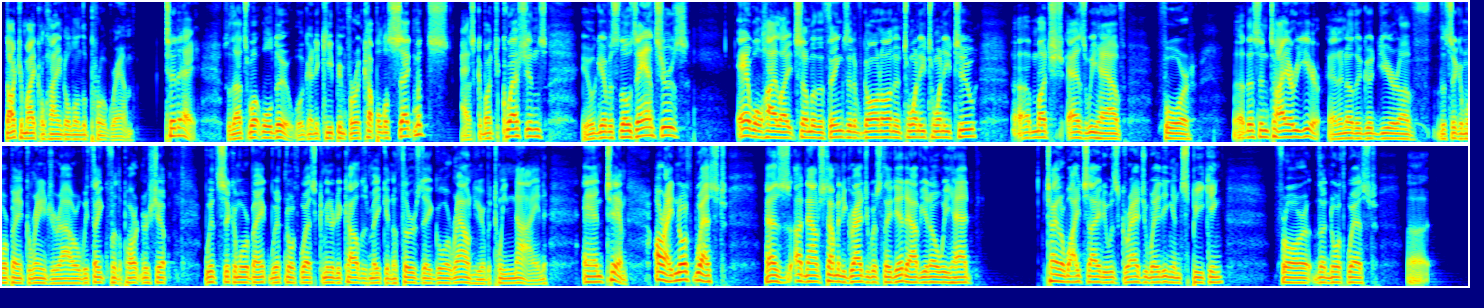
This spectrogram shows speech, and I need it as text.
Dr. Michael Heindl, on the program today. So that's what we'll do. We're going to keep him for a couple of segments, ask a bunch of questions. He'll give us those answers, and we'll highlight some of the things that have gone on in 2022, uh, much as we have for uh, this entire year and another good year of the Sycamore Bank Ranger Hour. We thank for the partnership with Sycamore Bank, with Northwest Community College, making a Thursday go around here between 9 and 10. All right, Northwest has announced how many graduates they did have. You know, we had Tyler Whiteside, who was graduating and speaking for the Northwest uh,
